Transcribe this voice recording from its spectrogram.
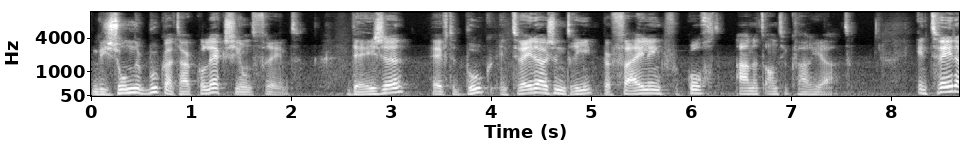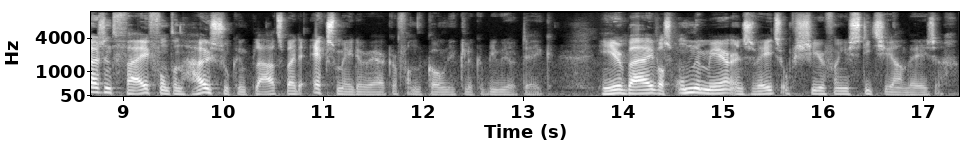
een bijzonder boek uit haar collectie ontvreemd. Deze heeft het boek in 2003 per veiling verkocht aan het antiquariaat. In 2005 vond een huiszoeking plaats bij de ex-medewerker van de Koninklijke Bibliotheek. Hierbij was onder meer een Zweeds officier van justitie aanwezig.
